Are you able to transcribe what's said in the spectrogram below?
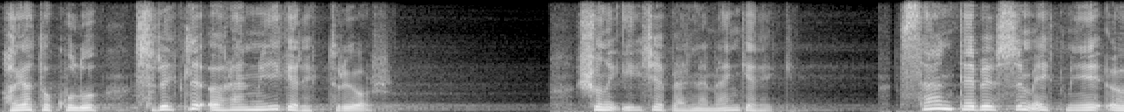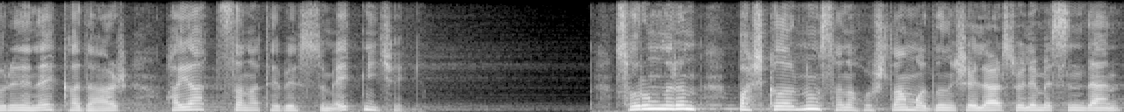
Hayat okulu sürekli öğrenmeyi gerektiriyor. Şunu iyice bellemen gerek. Sen tebessüm etmeyi öğrenene kadar hayat sana tebessüm etmeyecek. Sorunların başkalarının sana hoşlanmadığın şeyler söylemesinden,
